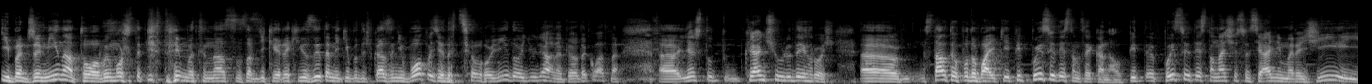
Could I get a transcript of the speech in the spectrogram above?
і Бенджаміна, то ви можете підтримати нас завдяки реквізитам, які будуть вказані в описі до цього відео. Юліана, ти адекватна. Е, я ж тут клянчу у людей гроші. Е, ставте вподобайки, підписуйтесь на цей канал, підписуйтесь на наші соціальні мережі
